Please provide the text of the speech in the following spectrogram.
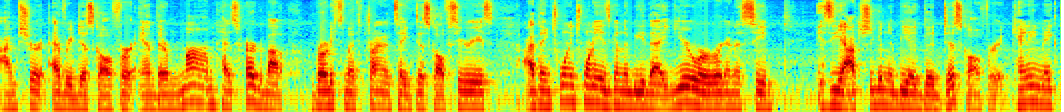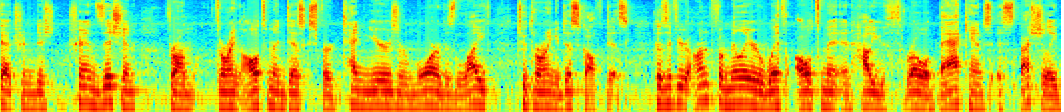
I'm sure every disc golfer and their mom has heard about Brodie Smith trying to take disc golf serious. I think 2020 is going to be that year where we're going to see is he actually going to be a good disc golfer? Can he make that transition from throwing ultimate discs for 10 years or more of his life to throwing a disc golf disc? Because if you're unfamiliar with ultimate and how you throw a backhand, especially,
